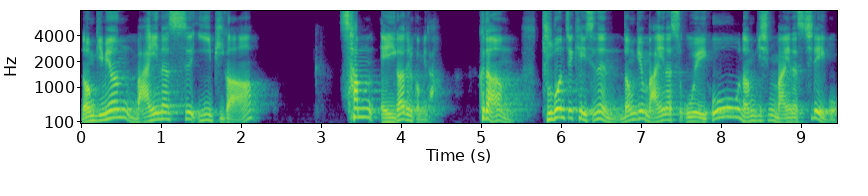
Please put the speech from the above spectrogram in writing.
넘기면 마이너스 2B가 3A가 될 겁니다. 그 다음 두 번째 케이스는 넘기면 마이너스 5A이고 넘기시면 마이너스 7A이고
